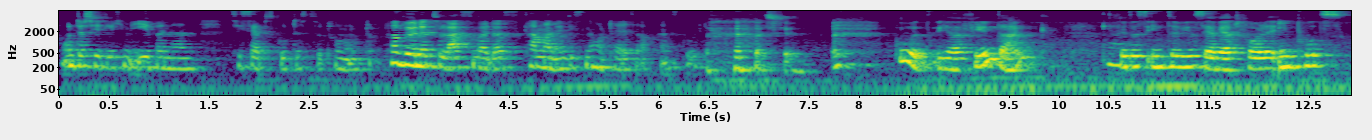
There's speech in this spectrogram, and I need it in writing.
unterschiedlichen Ebenen sich selbst Gutes zu tun und verwöhnen zu lassen, weil das kann man in diesen Hotels auch ganz gut. schön. Gut, ja, vielen Dank ja. für das Interview, sehr wertvolle Inputs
